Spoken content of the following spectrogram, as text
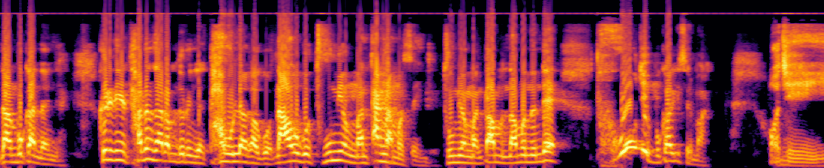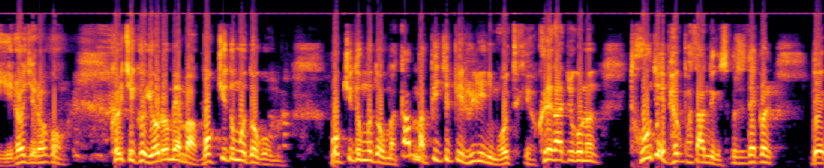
난 못 간다, 이제. 그러더니 다른 사람들은 이제 다 올라가고 나오고 두 명만 딱 남았어요, 이제. 두 명만 딱 남았는데 도저히 못 가겠어요, 막. 어지러지러고. 그렇지, 그 여름에 막 먹지도 못하고, 막. 먹지도 못하고 막 땀만 삐질삐질 흘리니 뭐 어떡해요. 그래가지고는 도저히 배고파서 안 되겠어. 그래서 내 걸, 내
